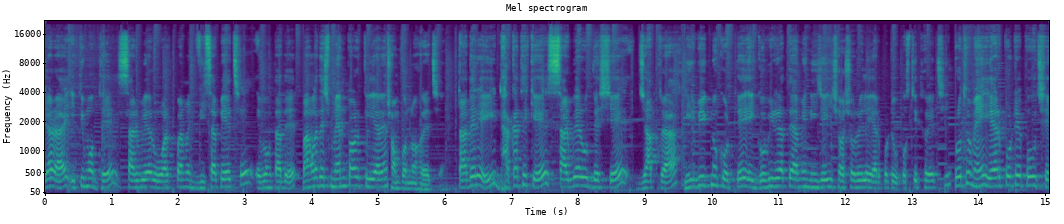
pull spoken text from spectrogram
যারা ইতিমধ্যে সার্বিয়ার ওয়ার্ক পারমিট ভিসা পেয়েছে এবং তাদের বাংলাদেশ ম্যান পাওয়ার ক্লিয়ারেন্স সম্পন্ন হয়েছে। তাদের এই ঢাকা থেকে সার্বিয়ার উদ্দেশ্যে যাত্রা নির্বিঘ্ন করতে এই গভীর রাতে আমি নিজেই সশরীরে এয়ারপোর্টে উপস্থিত হয়েছি। প্রথমে এয়ারপোর্টে পৌঁছে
